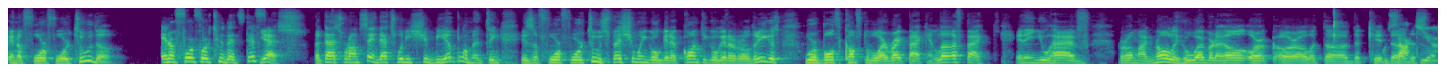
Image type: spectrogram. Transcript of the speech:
in a four-four-two though. In a four-four-two that's different. Yes, but that's what I'm saying. That's what he should be implementing is a 4-4-2, especially when you go get a Conti, go get a Rodriguez, who are both comfortable at right back and left back, and then you have Romagnoli, whoever the hell, or or uh, what the the kid, uh, the, Musacchio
